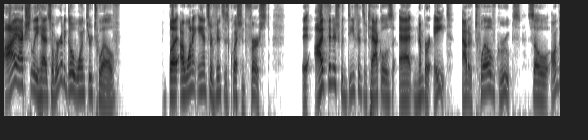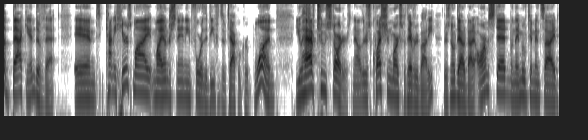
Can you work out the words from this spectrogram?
I actually had, so we're going to go 1 through 12, but I want to answer Vince's question first. Eh, I finished with defensive tackles at number eight out of 12 groups. So on the back end of that, and kind of here's my my understanding for the defensive tackle group. One, you have two starters. Now there's question marks with everybody. There's no doubt about it. Armstead, when they moved him inside,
